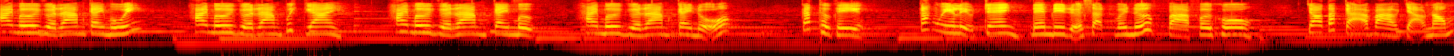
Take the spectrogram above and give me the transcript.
20g cây muối, 20g quýt gai, 20g cây mực, 20g cây nổ. Cách thực hiện các nguyên liệu trên đem đi rửa sạch với nước và phơi khô. Cho tất cả vào chảo nóng,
